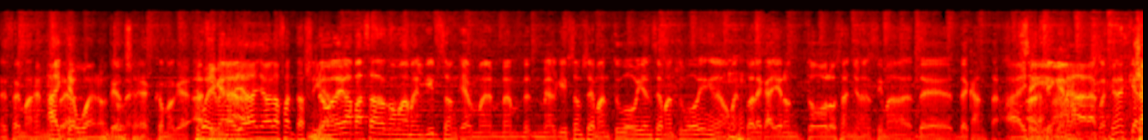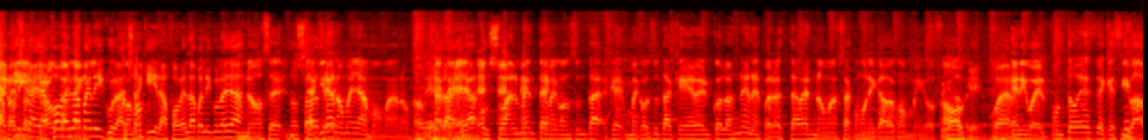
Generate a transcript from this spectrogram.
Esa imagen no Ay, qué real, bueno, ¿entiendes? entonces. Es como que. Así me nada, había dañado la fantasía. No le ha pasado como a Mel Gibson, que Mel, Mel- Mel Gibson se mantuvo bien, se mantuvo bien y de momento le cayeron todos los años encima de, de cantar. Ay, así sí, que mano. nada, la cuestión es que la Shakira, ¿ya fue a ver la también. película? ¿Cómo? Shakira, ¿fue a ver la película ya? No sé, sabes Shakira no me llamó, mano. Ok, Fíjate, está bien. ella usualmente me consulta, que, me consulta qué ver con los nenes, pero esta vez no me se ha comunicado conmigo. fíjate. Ah, ok, bueno. Anyway, el punto es de que si va a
